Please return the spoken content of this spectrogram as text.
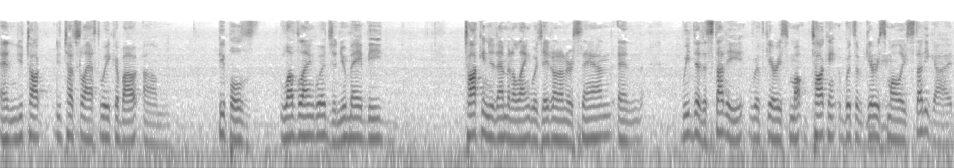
and you talked you touched last week about um, people's love language, and you may be talking to them in a language they don't understand. And we did a study with Gary Sm- talking with a Gary Smalley study guide,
